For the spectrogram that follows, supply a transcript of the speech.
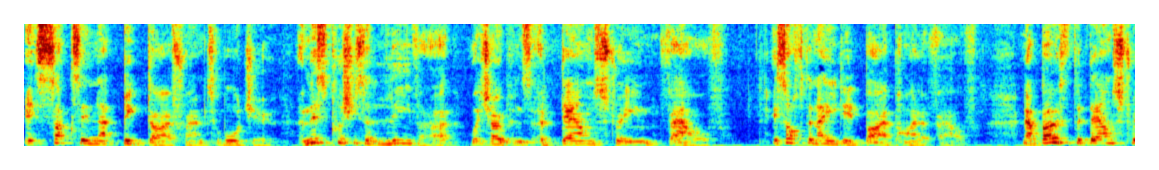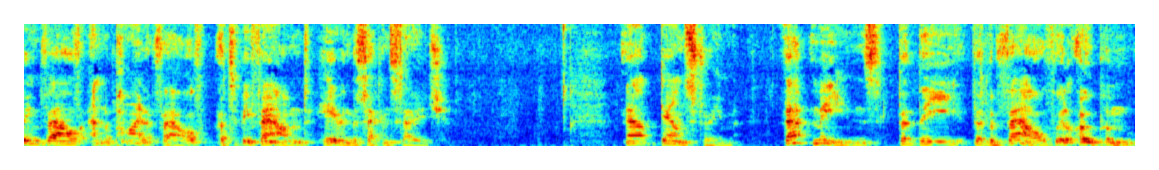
it sucks in that big diaphragm towards you. And this pushes a lever which opens a downstream valve. It's often aided by a pilot valve. Now both the downstream valve and the pilot valve are to be found here in the second stage. Now downstream, that means that the, that the valve will open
